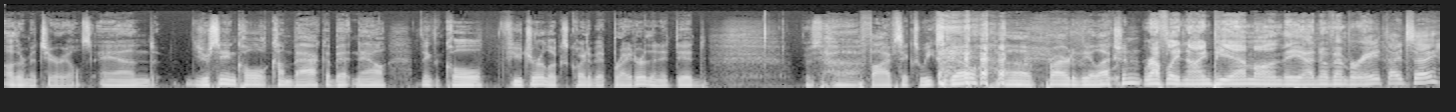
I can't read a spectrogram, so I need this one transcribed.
uh, other materials. And you're seeing coal come back a bit now. I think the coal future looks quite a bit brighter than it did was, uh, five, six weeks ago, uh, prior to the election. Roughly 9 p.m. on the uh, November 8th, I'd say.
